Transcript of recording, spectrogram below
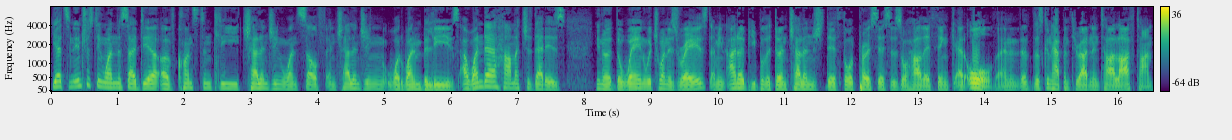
Yeah, it's an interesting one, this idea of constantly challenging oneself and challenging what one believes. I wonder how much of that is you know, the way in which one is raised. I mean, I know people that don't challenge their thought processes or how they think at all. And this can happen throughout an entire lifetime.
